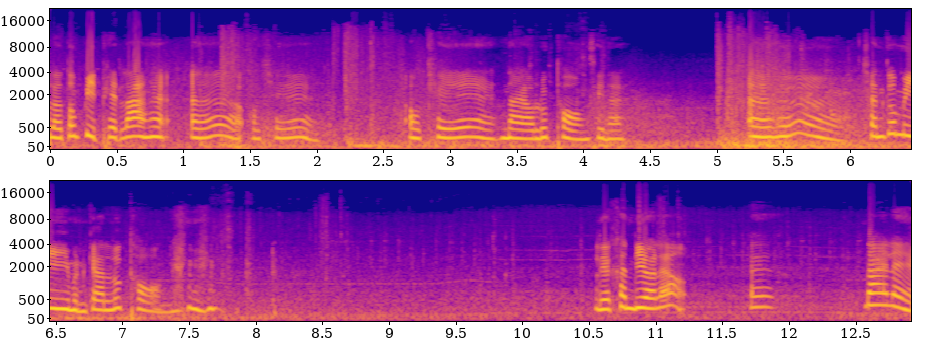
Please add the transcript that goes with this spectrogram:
เราต้องปิดเพจล่างฮะ เออ โอเค โอเค นายเอาลูกทองสินะ เออ ฉันก็มีเหมือนกันลูกทอง เหลือคันเดียวแล้ว เออ ได้แหละ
